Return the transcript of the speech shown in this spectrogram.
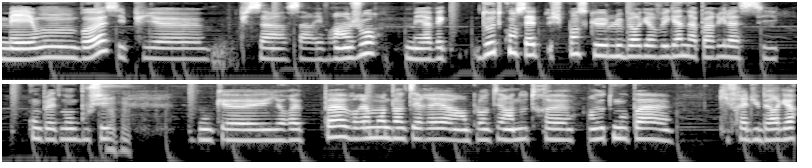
Mais on bosse et puis, puis ça, ça arrivera un jour mais avec d'autres concepts. Je pense que le burger vegan à Paris, là, c'est complètement bouché. Mhm. Donc, euh, il n'y aurait pas vraiment d'intérêt à implanter un autre, euh, un autre MOPA euh, qui ferait du burger.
